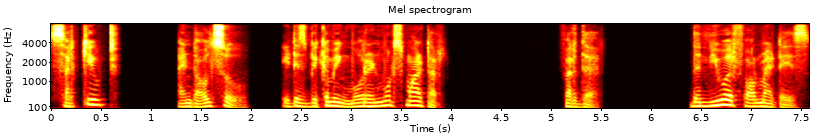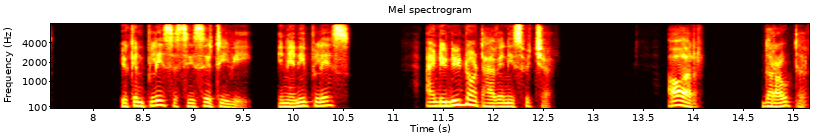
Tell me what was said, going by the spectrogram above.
circuit and also it is becoming more and more smarter. Further, the newer format is you can place a CCTV in any place and you need not have any switcher or the router.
